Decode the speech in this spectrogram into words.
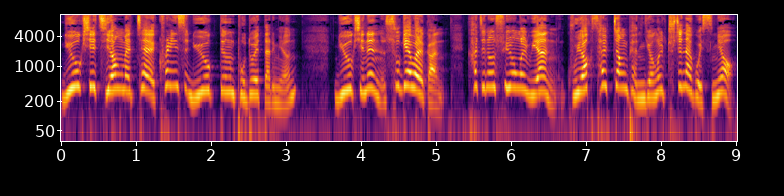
뉴욕시 지역 매체 크레인스 뉴욕 등 보도에 따르면 뉴욕시는 수개월간 카지노 수용을 위한 구역 설정 변경을 추진하고 있으며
